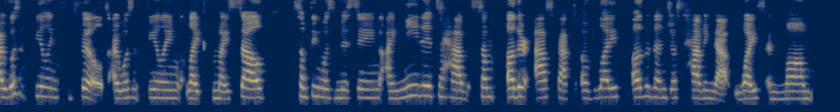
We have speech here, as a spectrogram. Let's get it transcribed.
I wasn't feeling fulfilled. I wasn't feeling like myself. Something was missing. I needed to have some other aspect of life other than just having that wife and mom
